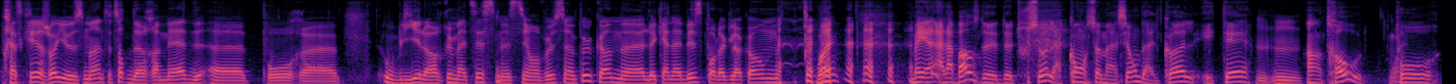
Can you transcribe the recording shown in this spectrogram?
prescrire joyeusement toutes sortes de remèdes pour oublier leur rhumatisme, si on veut. C'est un peu comme euh, le cannabis pour le glaucome. Oui. Mais à la base de, de tout ça, la consommation d'alcool était, Mhm. entre autres, Ouais. pour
